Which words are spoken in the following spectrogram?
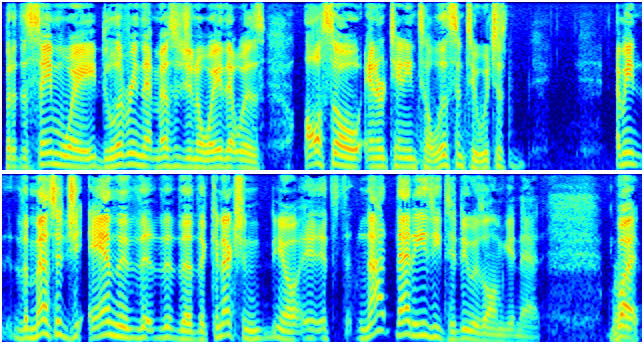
but at the same way delivering that message in a way that was also entertaining to listen to, which is I mean, the message and the the, the, the, the connection, you know, it's not that easy to do, is all I'm getting at. But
